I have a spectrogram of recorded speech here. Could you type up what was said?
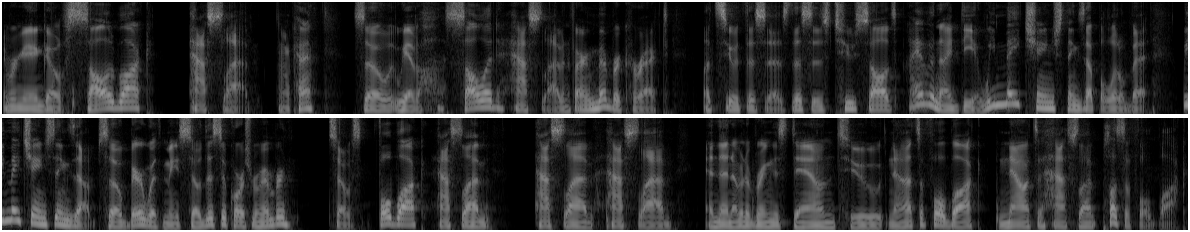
and we're gonna go solid block, half slab, okay? So we have a solid half slab, and if I remember correct, let's see what this is. This is two solids. I have an idea. We may change things up a little bit. We may change things up, so bear with me. So this, of course, remember, so full block, half slab, half slab, half slab, and then I'm gonna bring this down to, now that's a full block, now it's a half slab plus a full block.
